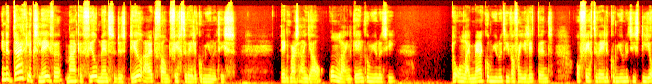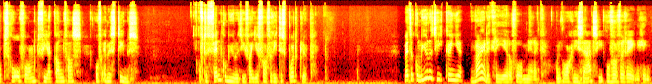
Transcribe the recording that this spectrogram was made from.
In het dagelijks leven maken veel mensen dus deel uit van virtuele communities. Denk maar eens aan jouw online game community, de online merkcommunity waarvan je lid bent, of virtuele communities die je op school vormt via Canvas of MS Teams. Of de fancommunity van je favoriete sportclub. Met een community kun je waarde creëren voor een merk, een organisatie of een vereniging.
